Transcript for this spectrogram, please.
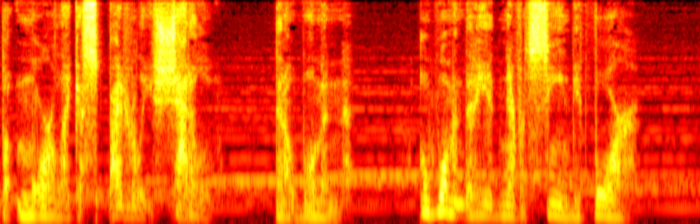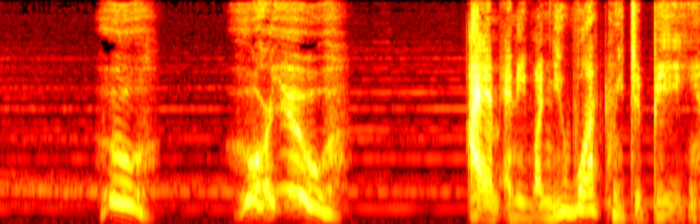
but more like a spiderly shadow than a woman. A woman that he had never seen before. Who? Who are you? I am anyone you want me to be.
